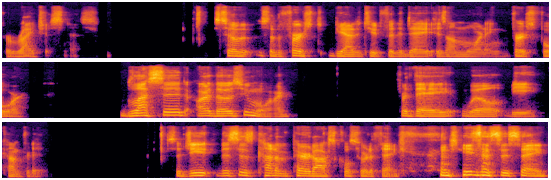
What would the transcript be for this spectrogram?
for righteousness. So, so the first beatitude for the day is on mourning, verse four. Blessed are those who mourn, for they will be comforted. So, G- this is kind of a paradoxical sort of thing. Jesus is saying,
